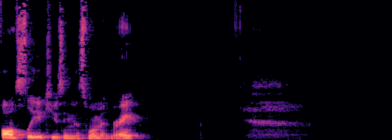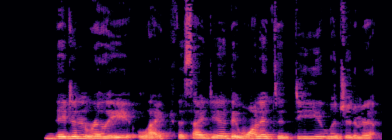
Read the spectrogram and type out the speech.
falsely accusing this woman, right? they didn't really like this idea. They wanted to delegitimate,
